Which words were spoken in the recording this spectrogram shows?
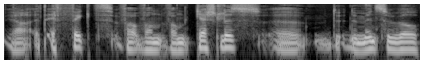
ja, het effect van, van, van cashless uh, de, de, mensen wel,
